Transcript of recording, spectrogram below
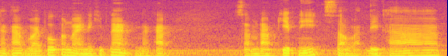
นะครับไว้พบกันใหม่ในคลิปหน้านะครับสำหรับคลิปนี้ สวัสดีครับ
